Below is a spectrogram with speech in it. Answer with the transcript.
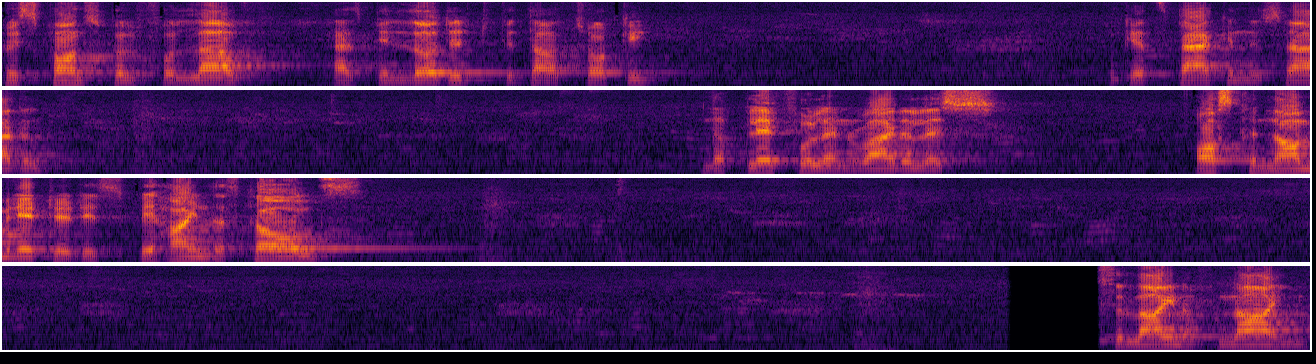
responsible for love has been loaded with our jockey who gets back in the saddle. The playful and riderless Oscar nominated is behind the stalls. It's a line of nine.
